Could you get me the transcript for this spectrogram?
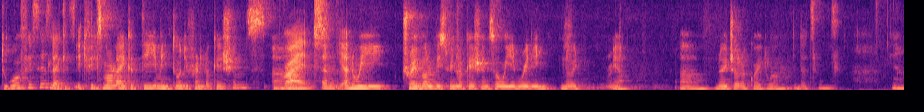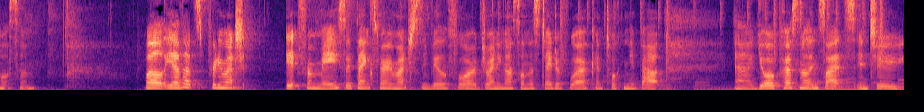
two offices. Like it, it feels more like a team in two different locations. Um, right. And yeah. and we travel between locations, so we really know it. Yeah, um, know each other quite well in that sense. Yeah. Awesome. Well, yeah, that's pretty much it from me. So thanks very much, Sibylle, for joining us on the state of work and talking about uh, your personal insights into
